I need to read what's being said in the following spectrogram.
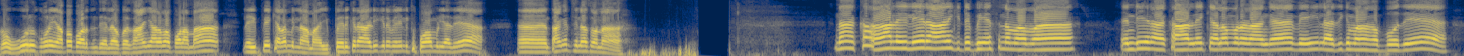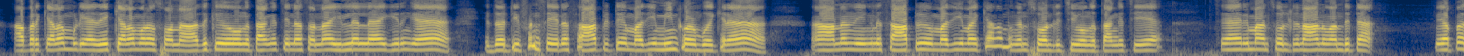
நம்ம ஊருக்கு கூட எப்போ போகிறது தெரியல. இப்போ சாயங்காலமாக போகலாமா இல்லை இப்போயே கிளம்பிடலாமா? இப்போ இருக்கிற அடிக்கிற வெயிலுக்கு போக முடியாதே. தங்கச்சி என்ன சொன்னா? நான் காலையிலே ராணி கிட்ட பேசினேன் மாமா. ஏண்டி நான் காலையிலே கிளம்புறோம் நாங்கள் வெயில் அதிகமாக போகுது. அப்புறம் கிளம்ப முடியாது. கிளம்புறோம் சொன்னேன் அதுக்கு உங்கள் தங்கச்சி என்ன சொன்னா இல்லை இல்லை இருங்க. ஏதோ டிஃபன் செய்கிற சாப்பிட்டுட்டு மதியம் மீன் குழம்பு வைக்கிறேன். ஆனால் நீங்களும் சாப்பிட்டு மதியமாக கிளம்புங்கன்னு சொல்லிச்சு உங்கள் தங்கச்சி. சரிம்மான்னு சொல்லிட்டு நானும் வந்துட்டேன். எப்போ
